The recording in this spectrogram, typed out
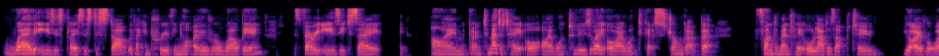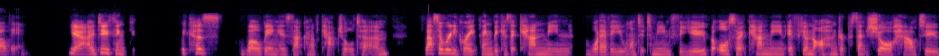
where the easiest place is to start with like improving your overall well-being. It's very easy to say, I'm going to meditate or I want to lose weight or I want to get stronger. But fundamentally, it all ladders up to your overall well being. Yeah, I do think because well being is that kind of catch all term, that's a really great thing because it can mean whatever you want it to mean for you. But also, it can mean if you're not 100% sure how to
